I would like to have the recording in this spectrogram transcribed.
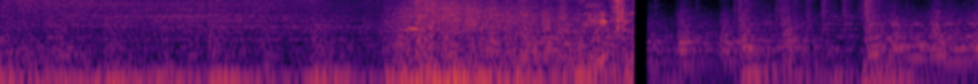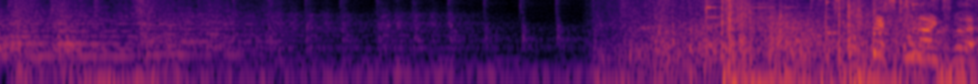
grenade's for them!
